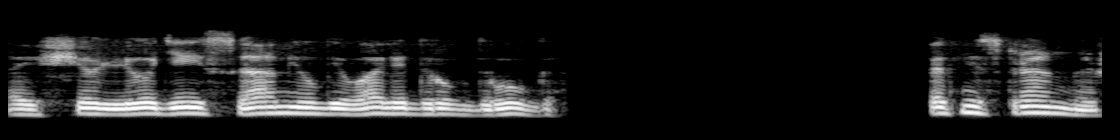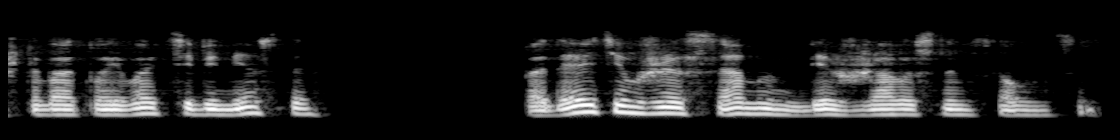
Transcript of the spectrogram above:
А еще люди и сами убивали друг друга. Как ни странно, чтобы отвоевать себе место под этим же самым безжалостным солнцем.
